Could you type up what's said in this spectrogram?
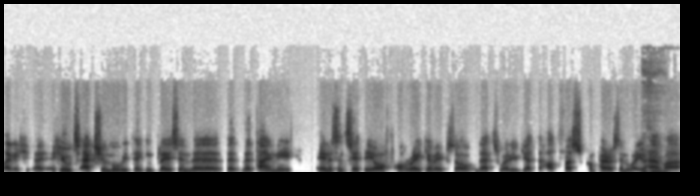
like a, a, huge action movie taking place in the, the, the tiny innocent city of, of Reykjavik. So that's where you get the hot fuzz comparison, where you mm-hmm. have a,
